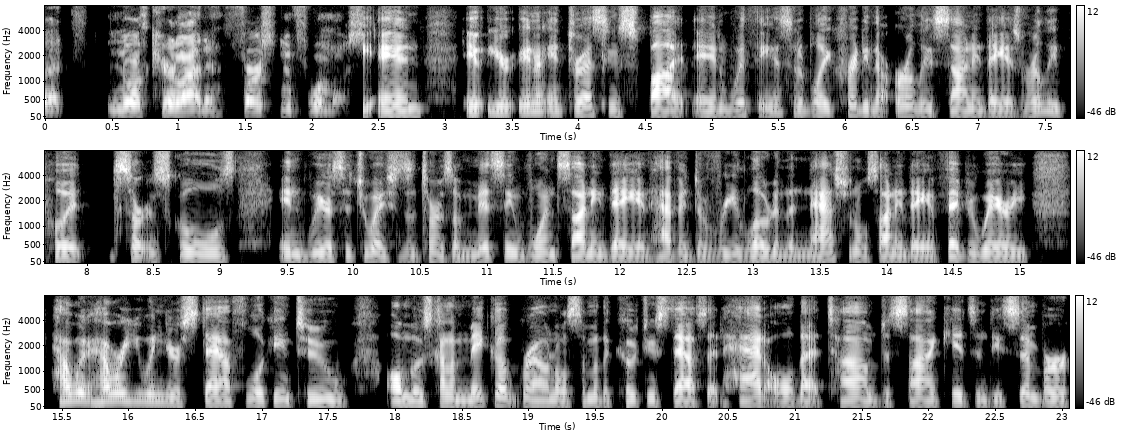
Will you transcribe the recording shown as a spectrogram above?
But North Carolina first and foremost. And it, you're in an interesting spot. And with the NCAA creating the early signing day, has really put certain schools in weird situations in terms of missing one signing day and having to reload in the national signing day in February. How, how are you and your staff looking to almost kind of make up ground on some of the coaching staffs that had all that time to sign kids in December?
